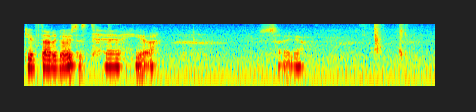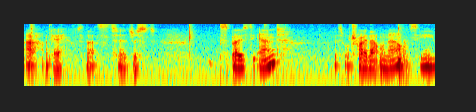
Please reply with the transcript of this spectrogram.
give that a go. It says tear here. So, ah, okay. So that's to just expose the end. Guess we'll try that one out see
